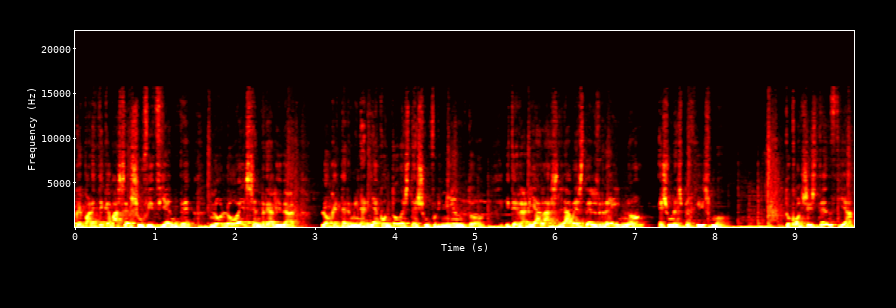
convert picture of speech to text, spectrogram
que parece que va a ser suficiente no lo es en realidad. Lo que terminaría con todo este sufrimiento y te daría las llaves del reino es un espejismo. Tu consistencia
